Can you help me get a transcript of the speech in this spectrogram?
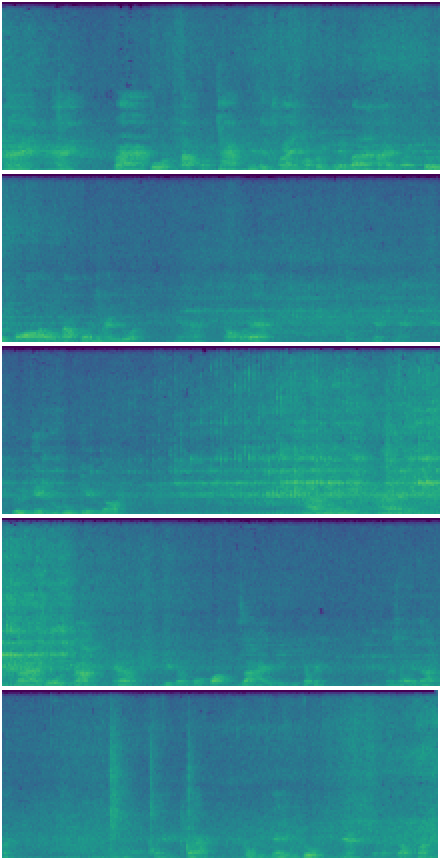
Hai hai ba, bốn, năm là chán mới được xoay mà mình đây, ba, hai và đối phó là ông năm rồi xoay luôn. Nha, nó có đẹp. Không đẹp nha. Đương nhiên không đúng kịp rồi. Hai hai, ba, bốn, năm ha thì nó có quãng dài thì cho mình. Là sáu bảy tám này. Bảy, tám. Không bị nhảy rung nha. Cho nó cầm mình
